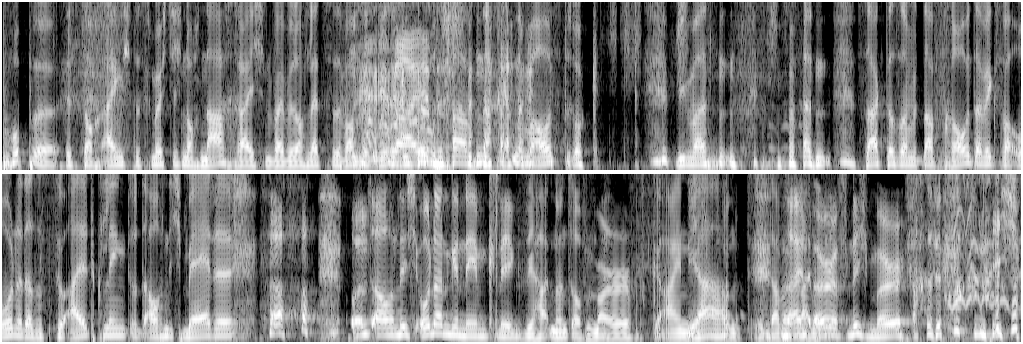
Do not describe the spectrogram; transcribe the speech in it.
Puppe ist doch eigentlich, das möchte ich noch nachreichen, weil wir doch letzte Woche ge Nein. gesucht haben nach einem Ausdruck, wie man, wie man sagt, dass man mit einer Frau unterwegs war, ohne dass es zu alt klingt und auch nicht Mädel. Und auch nicht unangenehm klingt. Wir hatten uns auf Murph geeinigt Ja. und dabei Nein, bleiben wir. Irv, nicht Murph. nicht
